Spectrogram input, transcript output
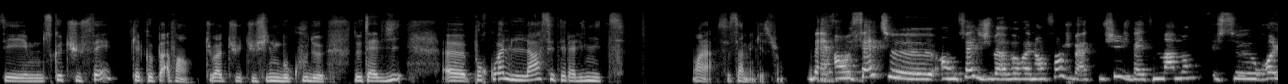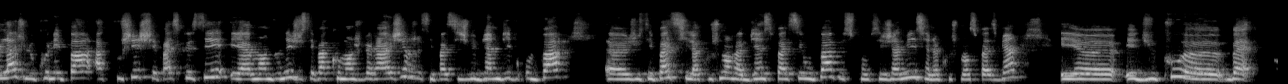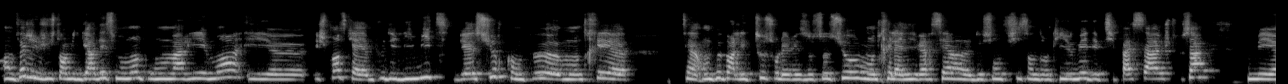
c'est ce que tu fais quelque part. Enfin, tu vois, tu, filmes beaucoup de, ta vie. Pourquoi là, c'était la limite? Voilà, c'est ça ma question. Ben, en, fait, en fait, je vais avoir un enfant, je vais accoucher, je vais être maman. Ce rôle-là, je ne le connais pas. Accoucher, je ne sais pas ce que c'est. Et à un moment donné, je ne sais pas comment je vais réagir. Je ne sais pas si je vais bien le vivre ou pas. Euh, je ne sais pas si l'accouchement va bien se passer ou pas, parce qu'on ne sait jamais si un accouchement se passe bien. Et, et du coup, ben, en fait, j'ai juste envie de garder ce moment pour mon mari et moi. Et, euh, je pense qu'il y a un peu des limites. Bien sûr qu'on peut euh, montrer, euh, on peut parler de tout sur les réseaux sociaux, montrer l'anniversaire de son fils en tant met des petits passages, tout ça. Mais,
